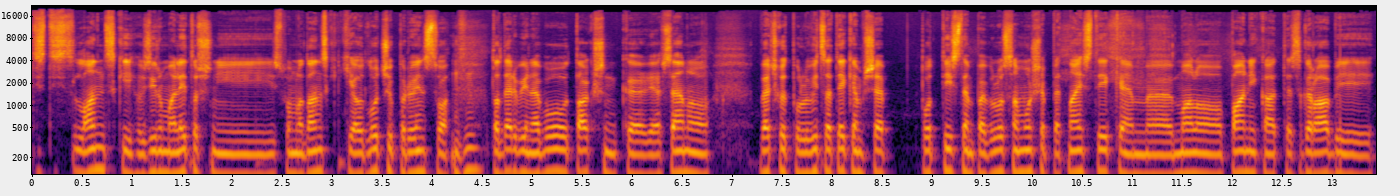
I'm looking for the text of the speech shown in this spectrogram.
tisti lanski oziroma letošnji spomladanski, ki je odločil prvenstvo. Uh mhm. -huh. Ta derbi ne bo takšen, ker je vseeno več kot polovica tekem še po tistem, pa je bilo samo še 15 tekem, eh, malo panika, te zgrabi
